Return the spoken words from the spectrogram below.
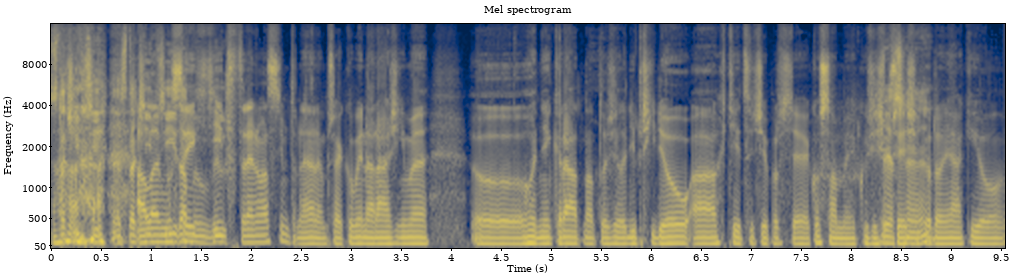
Stačí přijít, stačí Ale přijít musí chtít už... trénovat s tím trenérem, protože jakoby narážíme uh, hodněkrát na to, že lidi přijdou a chtějí cvičit prostě jako sami, jako když přijdeš jako do nějakého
